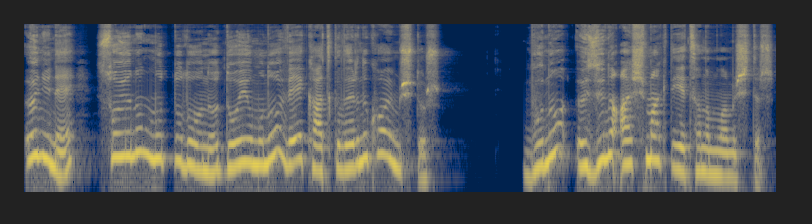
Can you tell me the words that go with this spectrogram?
önüne soyunun mutluluğunu, doyumunu ve katkılarını koymuştur. Bunu özünü aşmak diye tanımlamıştır.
